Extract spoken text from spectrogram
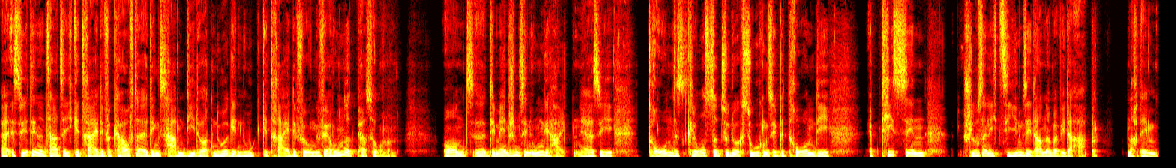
Äh, es wird ihnen tatsächlich Getreide verkauft, allerdings haben die dort nur genug Getreide für ungefähr 100 Personen. Und äh, die Menschen sind ungehalten. Ja. Sie drohen das Kloster zu durchsuchen, sie bedrohen die Äbtissin, schlussendlich ziehen sie dann aber wieder ab, nachdem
